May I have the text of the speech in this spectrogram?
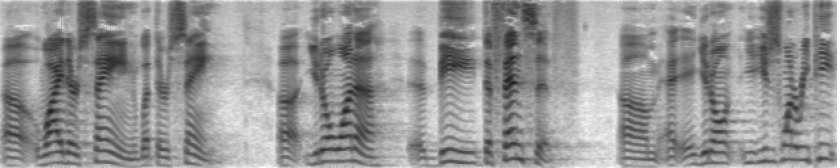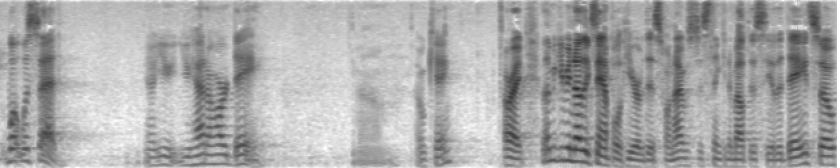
uh, why they're saying what they're saying. Uh, you don't want to uh, be defensive. Um, you, don't, you just want to repeat what was said. You, know, you, you had a hard day. Um, okay? All right, let me give you another example here of this one. I was just thinking about this the other day. So,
